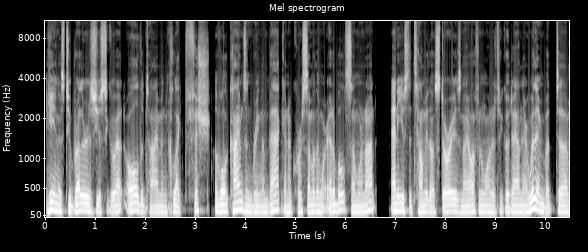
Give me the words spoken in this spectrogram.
He and his two brothers used to go out all the time and collect fish of all kinds and bring them back. And of course, some of them were edible, some were not. And he used to tell me those stories, and I often wanted to go down there with him, but uh,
